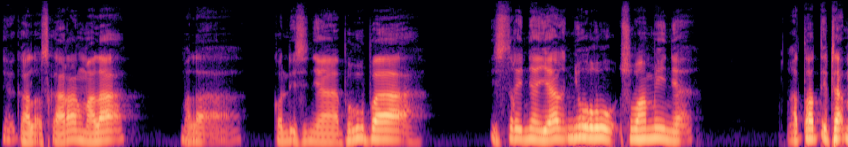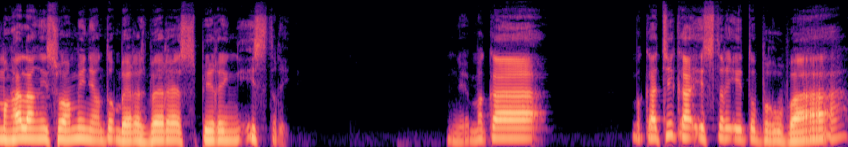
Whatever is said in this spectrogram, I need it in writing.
Ya, kalau sekarang malah malah kondisinya berubah. Istrinya yang nyuruh suaminya. Atau tidak menghalangi suaminya untuk beres-beres piring istri. Ya, maka maka jika istri itu berubah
